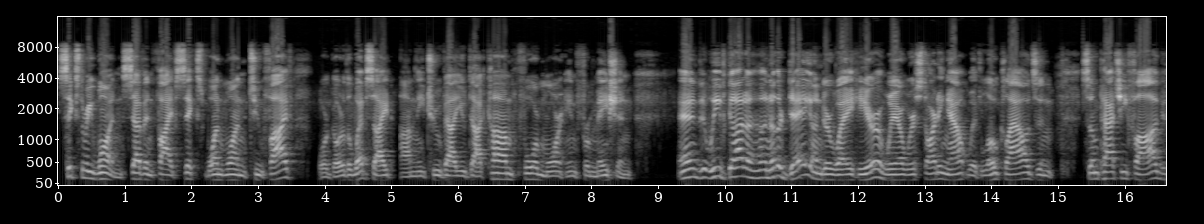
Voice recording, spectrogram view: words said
631 756 1125 or go to the website omnitruevalue.com for more information. And we've got a, another day underway here where we're starting out with low clouds and some patchy fog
